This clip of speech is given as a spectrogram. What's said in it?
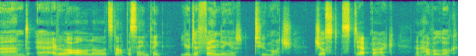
And uh, everyone, oh no, it's not the same thing. You're defending it too much. Just step back and have a look.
